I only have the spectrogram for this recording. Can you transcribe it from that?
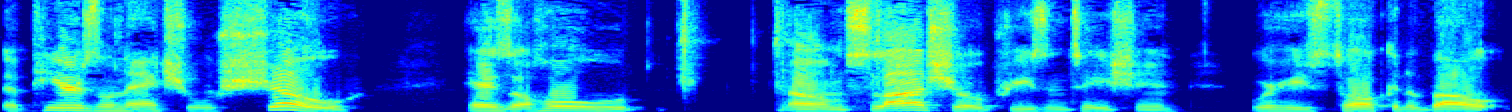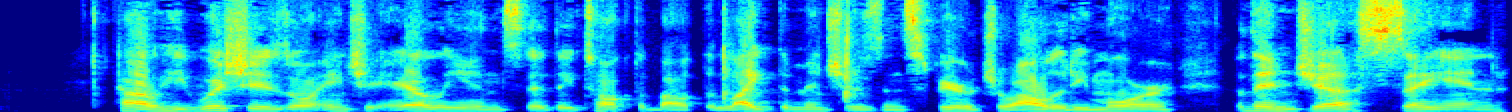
appears on the actual show has a whole um, slideshow presentation where he's talking about how he wishes on ancient aliens that they talked about the light dimensions and spirituality more than just saying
